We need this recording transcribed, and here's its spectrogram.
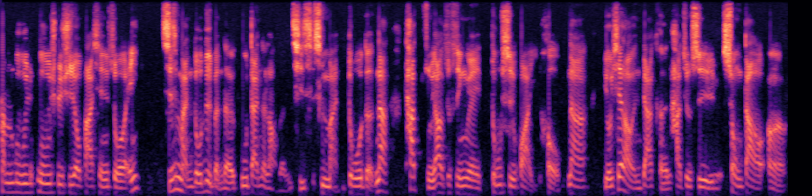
他们陆陆陆续续又发现说，哎，其实蛮多日本的孤单的老人其实是蛮多的。那他主要就是因为都市化以后，那有一些老人家可能他就是送到呃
